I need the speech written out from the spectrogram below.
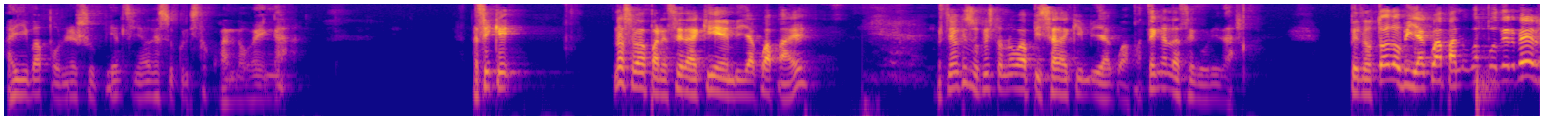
Ahí va a poner su pie el Señor Jesucristo cuando venga. Así que no se va a aparecer aquí en Villacuapa, ¿eh? El Señor Jesucristo no va a pisar aquí en Villacuapa, tengan la seguridad. Pero todo Villacuapa lo va a poder ver,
